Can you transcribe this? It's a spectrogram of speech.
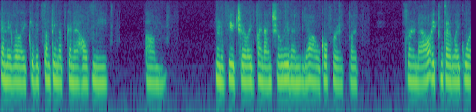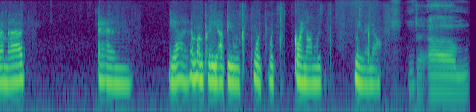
And if like if it's something that's gonna help me um, in the future, like financially, then yeah, I'll go for it. But for now, I think I like where I'm at, and yeah, I'm I'm pretty happy with with what's going on with me right now. Okay. Um,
